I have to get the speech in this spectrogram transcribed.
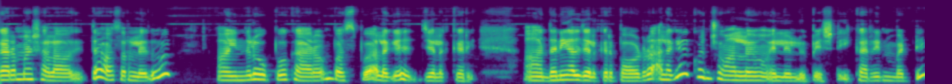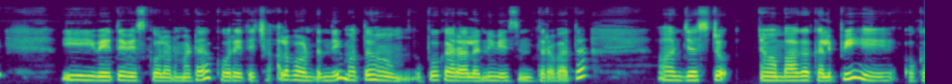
గరం మసాలా అయితే అవసరం లేదు. ఇందులో ఉప్పు, కారం, పసుపు అలాగే జీలకర్ర ధనియాల, జీలకర్ర పౌడరు అలాగే కొంచెం అల్లం వెల్లుల్లి పేస్ట్ ఈ కర్రీని బట్టి ఇవైతే వేసుకోవాలనమాట. అయితే చాలా బాగుంటుంది మొత్తం ఉప్పు, కారాలన్నీ వేసిన తర్వాత జస్ట్ బాగా కలిపి ఒక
